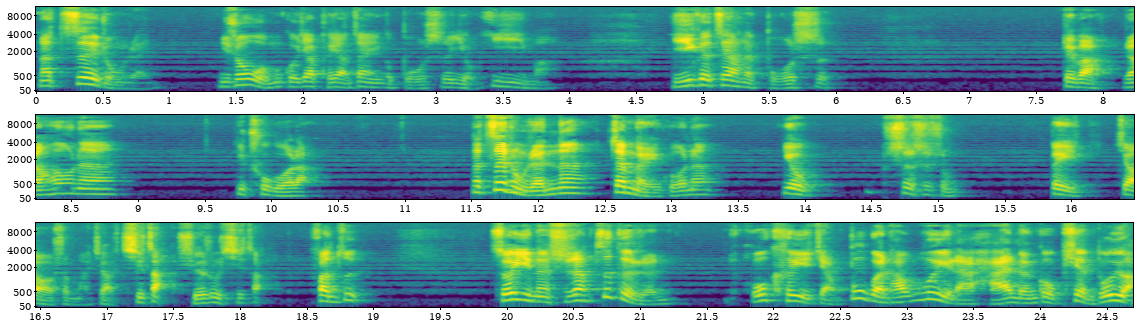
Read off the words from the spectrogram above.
那这种人。你说我们国家培养这样一个博士有意义吗？一个这样的博士，对吧？然后呢，又出国了。那这种人呢，在美国呢，又是这种被叫什么叫欺诈、学术欺诈、犯罪。所以呢，实际上这个人，我可以讲，不管他未来还能够骗多远，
